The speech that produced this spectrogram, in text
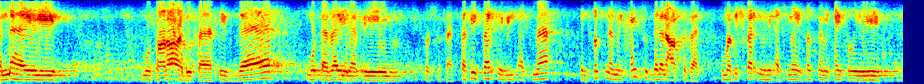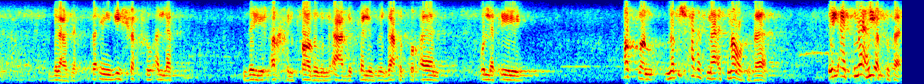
أنها إيه مترادفة في الذات متباينة في الصفات. ففي فرق بين الأسماء الحسنى من حيث الدلالة على الصفات وما فيش فرق من الأسماء الحسنى من حيث إيه؟ بالعزة. فإن جه شخص وقال لك زي الأخ الفاضل اللي قاعد بيتكلم في إذاعة القرآن يقول لك إيه؟ أصلا ما فيش حاجة اسمها أسماء وصفات. الأسماء هي الصفات.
